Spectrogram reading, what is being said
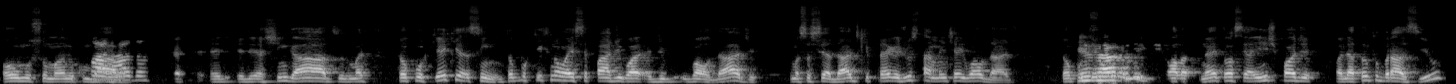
ou um muçulmano com barba, é, ele, ele, é xingado, tudo mais. Então, por que que assim? Então, por que que não é esse par de, igual, de igualdade, uma sociedade que prega justamente a igualdade? Então, por que que fala, né? Então, assim, aí a gente pode olhar tanto o Brasil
